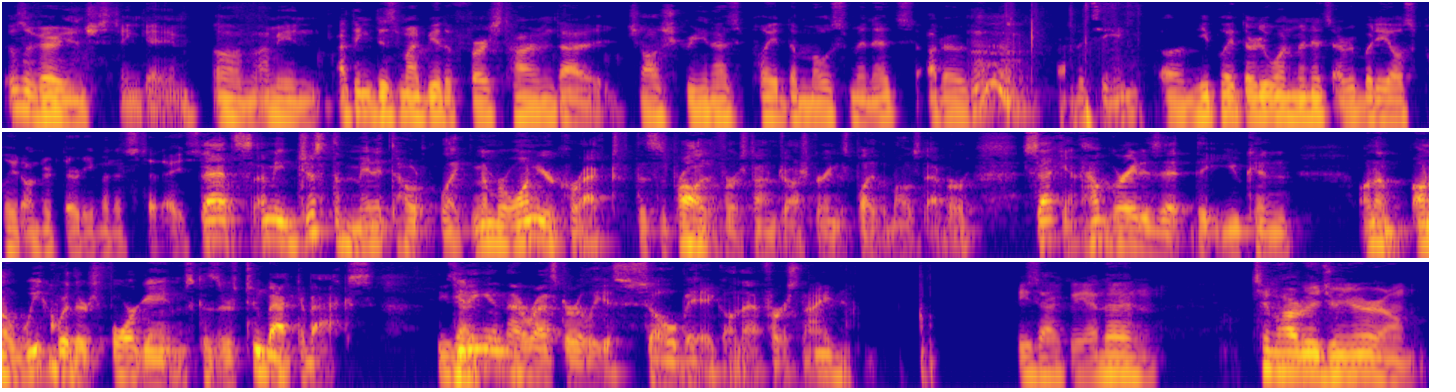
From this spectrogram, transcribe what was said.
it was a very interesting game. Um, I mean, I think this might be the first time that Josh Green has played the most minutes out of mm. the team. Um, he played 31 minutes. Everybody else played under 30 minutes today. So. That's, I mean, just the minute total. Like, number one, you're correct. This is probably the first time Josh Green has played the most ever. Second, how great is it that you can on a on a week where there's four games because there's two back to backs. Exactly. Getting in that rest early is so big on that first night. Exactly, and then Tim Hardaway Jr. Um,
